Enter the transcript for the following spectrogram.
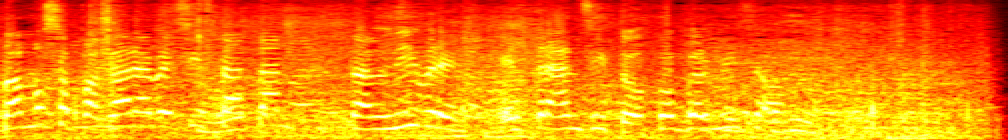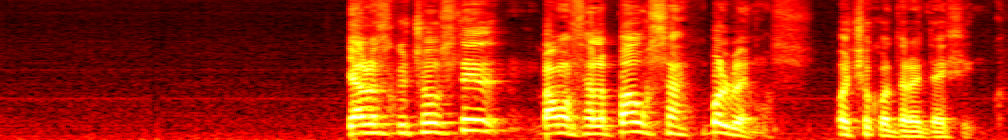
vamos a pagar a ver si está tan, tan libre el tránsito. Con permiso. Ya lo escuchó usted. Vamos a la pausa. Volvemos. 8 con 35.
